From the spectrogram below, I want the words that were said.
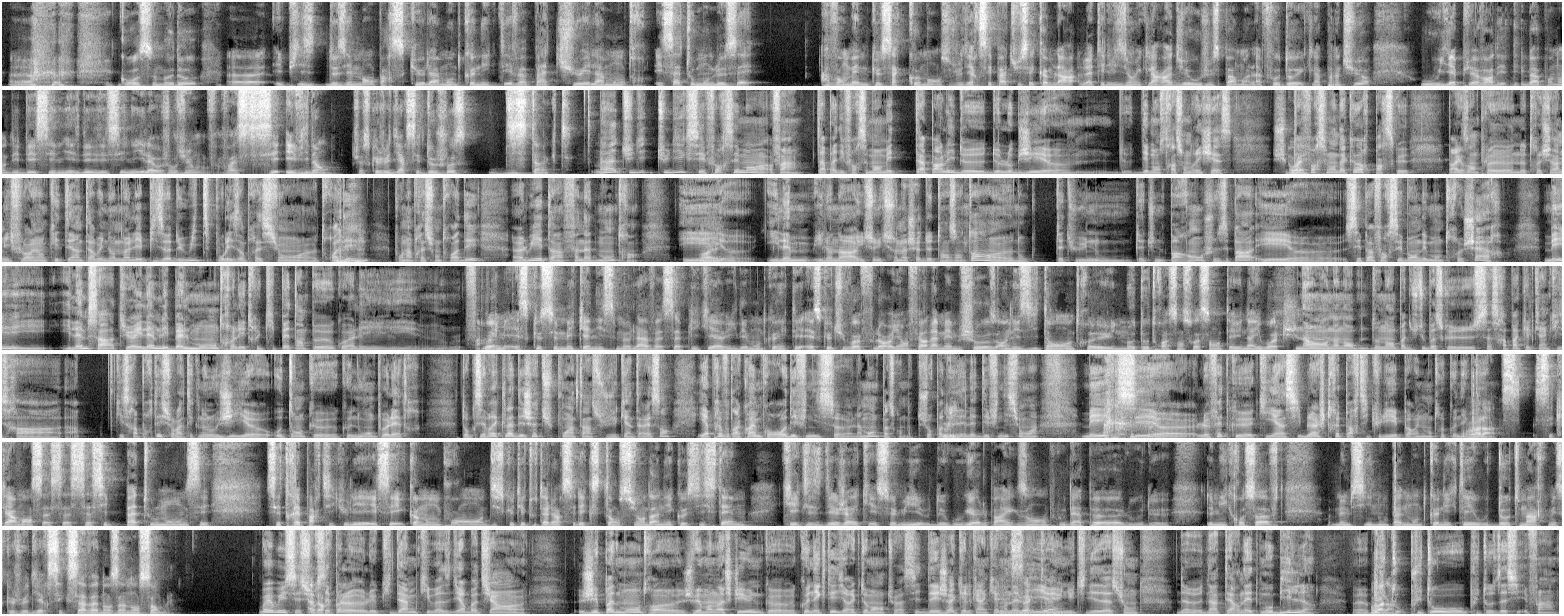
euh, grosso modo. Euh, et puis deuxièmement parce que la montre connectée va pas tuer la montre et ça tout le monde le sait avant même que ça commence. Je veux dire c'est pas tu sais comme la, la télévision avec la radio ou je sais pas moi la photo avec la peinture où il y a pu avoir des débats pendant des décennies et des décennies. Là, aujourd'hui, enfin, c'est évident. Tu vois ce que je veux dire? C'est deux choses distinctes. bah tu dis tu dis que c'est forcément enfin t'as pas dit forcément mais t'as parlé de, de l'objet euh, de démonstration de richesse je suis pas forcément d'accord parce que par exemple euh, notre cher ami Florian qui était intervenu dans l'épisode 8 pour les impressions euh, 3D Mhm. pour l'impression 3D euh, lui est un fanat de montres et Ouais. euh, il aime il en a il s'en- il s'en achète de temps en temps euh, donc peut-être une ou peut-être une par an, je sais pas. Et euh, c'est pas forcément des montres chères, mais il, aime ça, tu vois. Il aime les belles montres, les trucs qui pètent un peu, quoi. Les. Enfin... Ouais, mais est-ce que ce mécanisme-là va s'appliquer avec des montres connectées? Est-ce que tu vois Florian faire la même chose en hésitant entre une Moto 360 et une iWatch? Non, non, non, non, non, pas du tout, parce que ça sera pas quelqu'un qui sera qui sera porté sur la technologie euh, autant que, que nous on peut l'être. Donc c'est vrai que là déjà tu pointes à un sujet qui est intéressant. Et après il faudra quand même qu'on redéfinisse euh, la montre parce qu'on n'a toujours pas donné la définition. Hein. Mais c'est euh, le fait que qu'il y ait un ciblage très particulier par une montre connectée. Voilà, c'est clairement ça, ça, ça cible pas tout le monde. C'est c'est très particulier et c'est comme on pourra en discuter tout à l'heure, c'est l'extension d'un écosystème qui existe déjà et qui est celui de Google par exemple ou d'Apple ou de, de Microsoft, même s'ils n'ont pas de montre connectée ou d'autres marques. Mais ce que je veux dire, c'est que ça va dans un ensemble. Oui, oui, c'est sûr, c'est pas le, kidam qui va se dire, bah tiens, euh, j'ai pas de montre, euh, je vais m'en acheter une que, connectée directement, tu vois. C'est déjà quelqu'un qui, à mon avis, a une utilisation d'internet mobile euh, plutôt, plutôt, plutôt enfin,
